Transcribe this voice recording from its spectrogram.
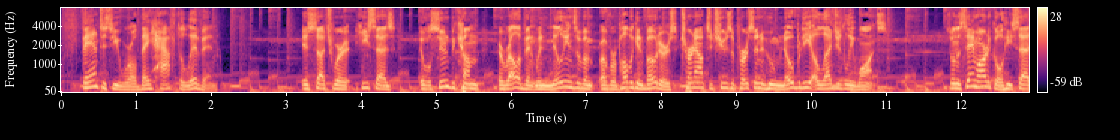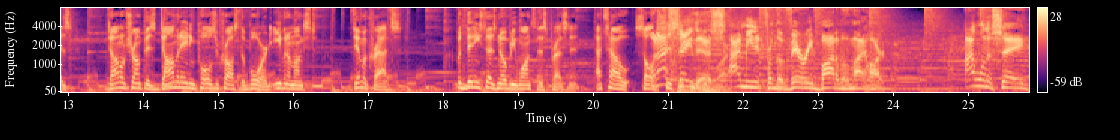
fantasy world they have to live in, is such where he says it will soon become irrelevant when millions of, of Republican voters turn out to choose a person whom nobody allegedly wants. So, in the same article, he says Donald Trump is dominating polls across the board, even amongst Democrats. But then he says nobody wants this president. That's how solipsistic. When I say this, I mean it from the very bottom of my heart. I want to say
